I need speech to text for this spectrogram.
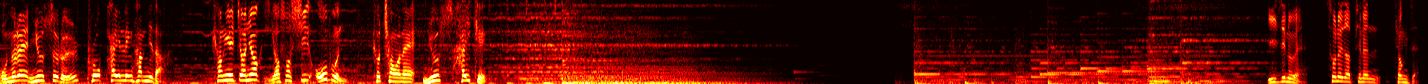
오늘의 뉴스를 프로파일링 합니다. 평일 저녁 6시 5분 표창원의 뉴스 하이킥. 이진우의 손에 잡히는 경제.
